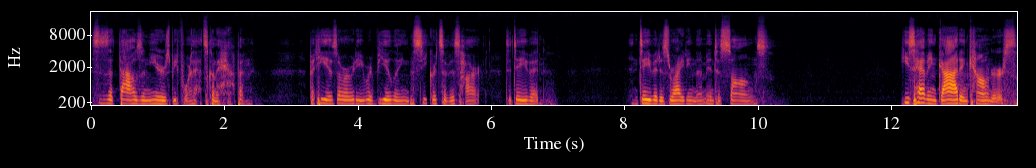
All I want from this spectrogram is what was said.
This is a thousand years before that's going to happen. But he is already revealing the secrets of his heart to David. And David is writing them into songs. He's having God encounters,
